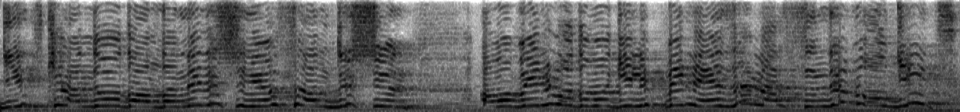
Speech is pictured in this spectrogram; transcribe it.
Git kendi odanda ne düşünüyorsan düşün. Ama benim odama gelip beni ezemezsin. Defol git.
